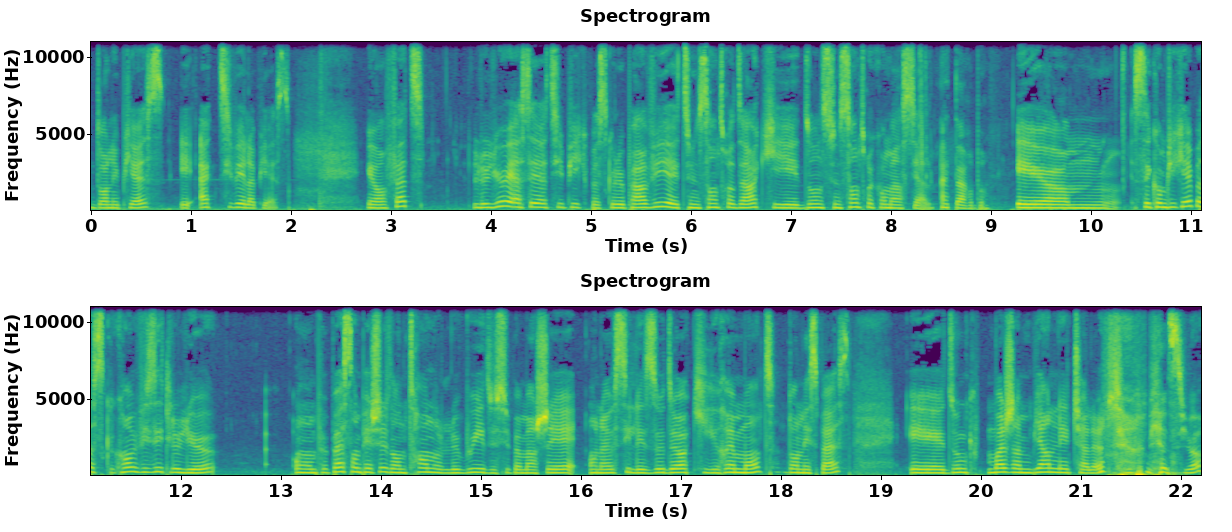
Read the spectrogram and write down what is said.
dans les pièces et activer la pièce. Et en fait, le lieu est assez atypique parce que le Parvis est un centre d'art qui est dans un centre commercial. À Tarbes. Et euh, c'est compliqué parce que quand on visite le lieu, on ne peut pas s'empêcher d'entendre le bruit du supermarché. On a aussi les odeurs qui remontent dans l'espace. Et donc, moi, j'aime bien les challenges, bien sûr.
